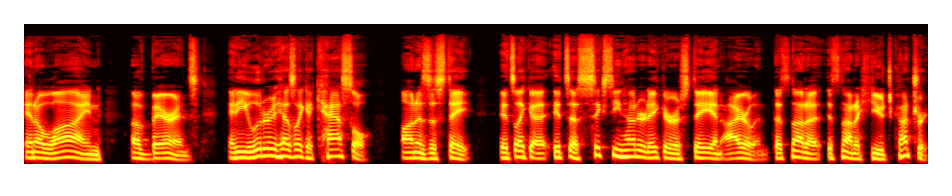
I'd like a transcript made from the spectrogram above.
in a line of barons and he literally has like a castle on his estate. It's like a it's a 1600 acre estate in Ireland. That's not a it's not a huge country.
